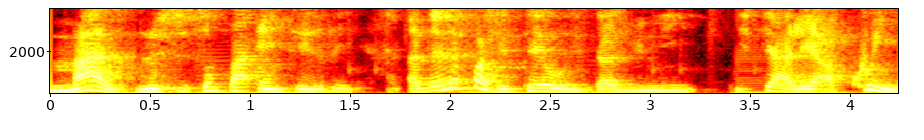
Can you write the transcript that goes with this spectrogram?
mal, ne se sont pas intégrés. La dernière fois, j'étais aux États-Unis, j'étais allé à Queens.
